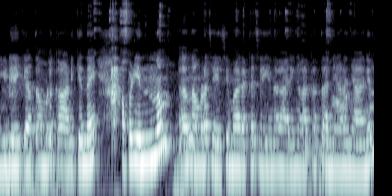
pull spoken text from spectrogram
വീഡിയോയ്ക്കകത്ത് നമ്മൾ കാണിക്കുന്നേ. അപ്പോൾ ഇന്നും നമ്മുടെ ചേച്ചിമാരൊക്കെ ചെയ്യുന്ന കാര്യങ്ങളൊക്കെ തന്നെയാണ് ഞാനും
